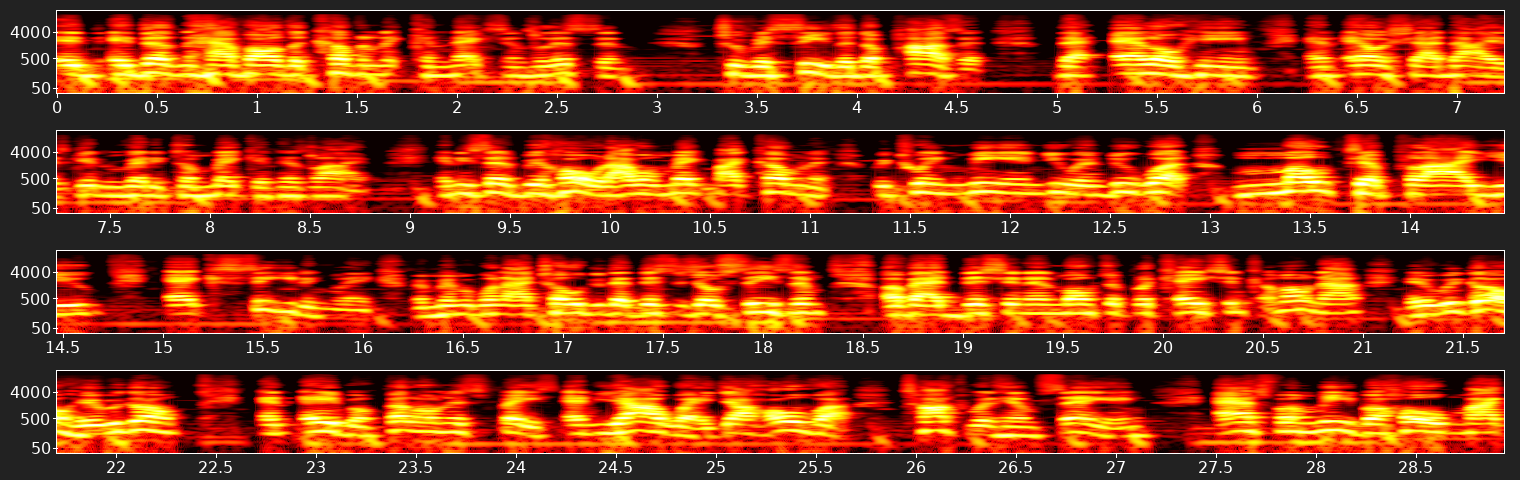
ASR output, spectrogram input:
it, it doesn't have all the covenant connections. Listen, to receive the deposit that Elohim and El Shaddai is getting ready to make in his life. And he says, Behold, I will make my covenant between me and you and do what? Multiply you exceedingly. Remember when I told you that this is your season of addition and multiplication? Come on now. Here we go. Here we go. And Abram fell on his face, and Yahweh, Jehovah, talked with him, saying, As for me, behold, my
